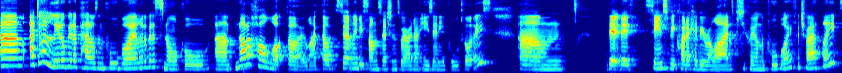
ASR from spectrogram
Um, I do a little bit of paddles and pull buoy, a little bit of snorkel. Um, not a whole lot though. Like there'll certainly be some sessions where I don't use any pool toys. Um, there, there, seems to be quite a heavy reliance, particularly on the pull buoy for triathletes.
